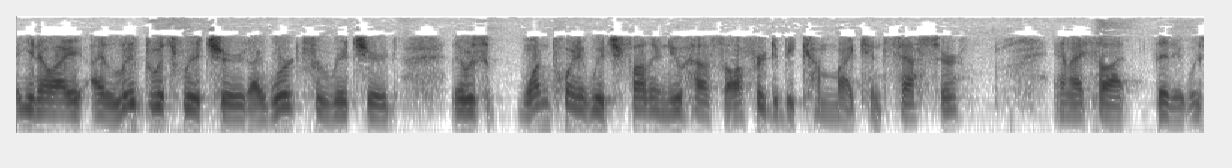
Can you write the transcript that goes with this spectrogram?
you know, I, I lived with Richard. I worked for Richard. There was one point at which Father Neuhaus offered to become my confessor, and I thought that it was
